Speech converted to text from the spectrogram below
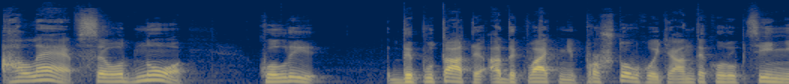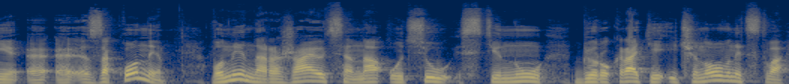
Але все одно, коли депутати адекватні проштовхують антикорупційні е, е, закони, вони наражаються на оцю стіну бюрократії і чиновництва,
